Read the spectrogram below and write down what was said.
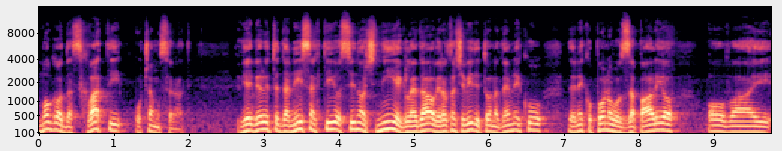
mogao da shvati o čemu se radi vjerujte da nisam htio, sinoć nije gledao, vjerojatno će vidjeti to na dnevniku, da je neko ponovo zapalio, ovaj, uh,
